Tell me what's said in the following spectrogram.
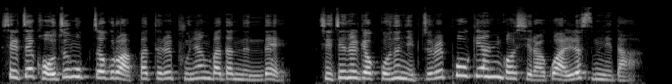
실제 거주 목적으로 아파트를 분양받았는데 지진을 겪고는 입주를 포기한 것이라고 알렸습니다.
